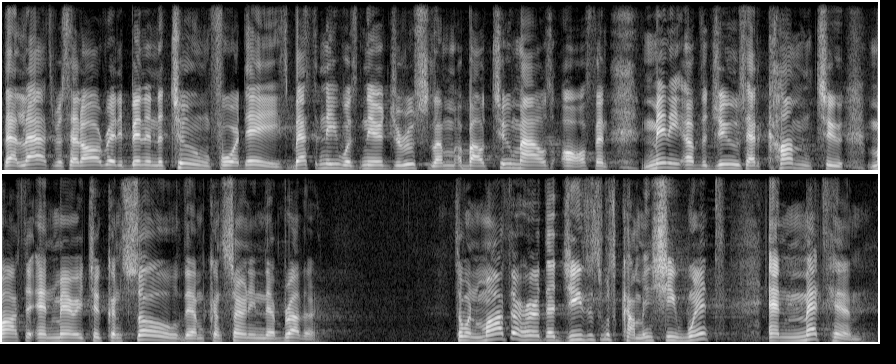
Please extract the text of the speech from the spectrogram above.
that Lazarus had already been in the tomb four days. Bethany was near Jerusalem, about two miles off, and many of the Jews had come to Martha and Mary to console them concerning their brother. So when Martha heard that Jesus was coming, she went and met him.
